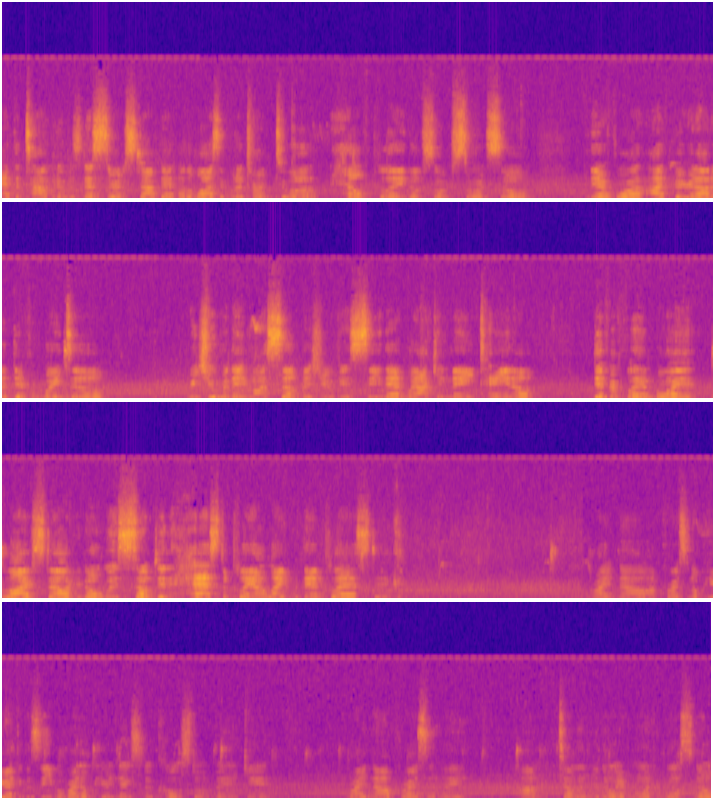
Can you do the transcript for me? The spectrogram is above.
at the time when it was necessary to stop that. Otherwise, it would have turned into a health plague of some sort. So, therefore, I figured out a different way to rejuvenate myself, as you can see. That way, I can maintain a different flamboyant lifestyle, you know, when something has to play out, like with that plastic. Right now, I'm present over here at the gazebo, right over here next to the coastal bank, and right now, presently, I'm telling, you know, everyone who wants to know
